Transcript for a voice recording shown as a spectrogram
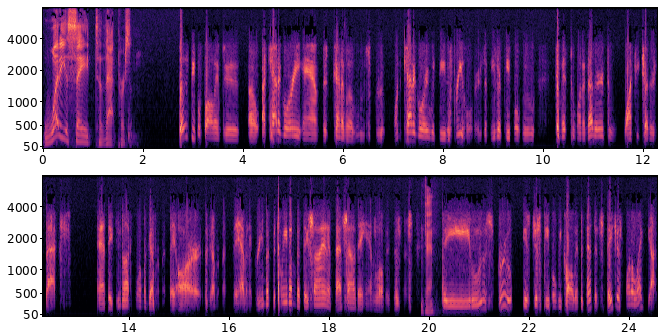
What do you say to that person? those people fall into uh, a category and the kind of a loose group. One category would be the freeholders, and these are people who commit to one another to watch each other's backs, and they do not form a government. They are the government. They have an agreement between them that they sign, and that's how they handle all their business. Okay. The loose group is just people we call independents. They just want a light yacht.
